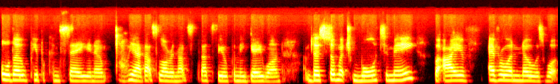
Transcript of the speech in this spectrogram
although people can say, you know, oh yeah, that's Lauren, that's that's the openly gay one. There's so much more to me but I've everyone knows what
